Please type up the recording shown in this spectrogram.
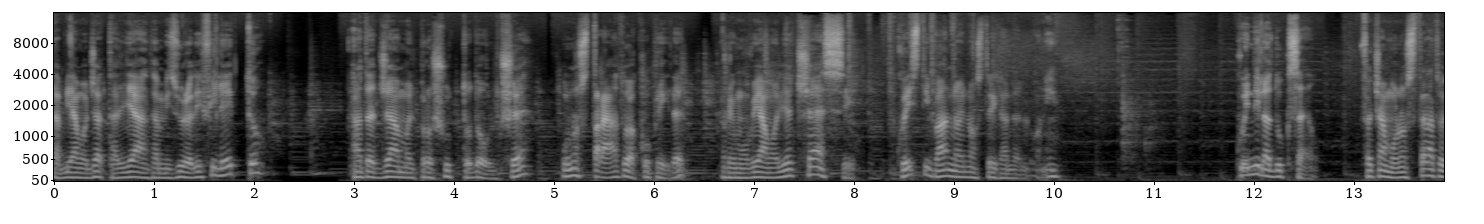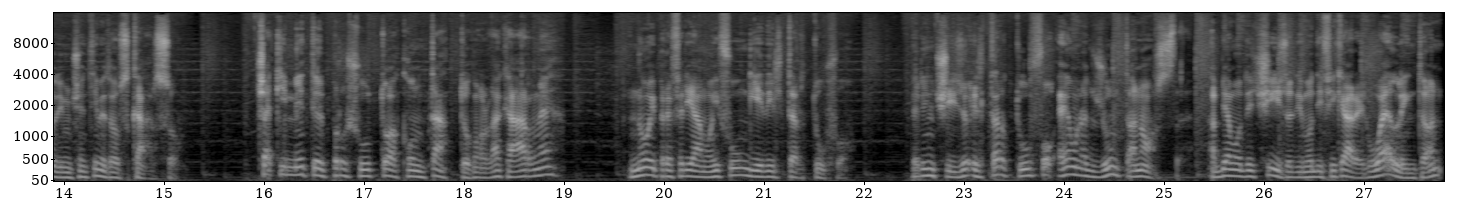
L'abbiamo già tagliata a misura di filetto, adagiamo il prosciutto dolce, uno strato a coprire, rimuoviamo gli eccessi, questi vanno ai nostri cannelloni. Quindi la duxelle. Facciamo uno strato di un centimetro scarso. C'è chi mette il prosciutto a contatto con la carne, noi preferiamo i funghi ed il tartufo. Per inciso, il tartufo è un'aggiunta nostra. Abbiamo deciso di modificare il Wellington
